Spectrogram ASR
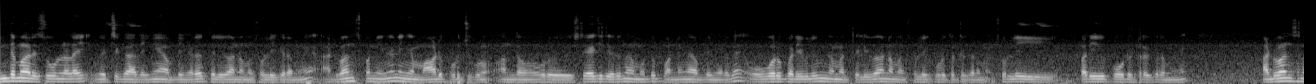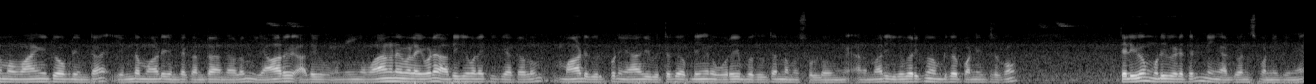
இந்த மாதிரி சூழ்நிலை வச்சுக்காதீங்க அப்படிங்கிறத தெளிவாக நம்ம சொல்லிக்கிறோங்க அட்வான்ஸ் பண்ணிங்கன்னா நீங்கள் மாடு பிடிச்சிக்கணும். அந்த ஒரு ஸ்டேஜில் இருந்தால் மட்டும் பண்ணுங்கள் அப்படிங்கிறத ஒவ்வொரு பதிவுலையும் நம்ம தெளிவாக நம்ம சொல்லி கொடுத்துட்ருக்குறோங்க சொல்லி பதிவு போட்டுட்ருக்குறோங்க அட்வான்ஸ் நம்ம வாங்கிட்டோம் அப்படின்ட்டா எந்த மாடு எந்த கன்றாக இருந்தாலும் யார் அதை நீங்கள் வாங்கின விலையை விட அதிக விலைக்கு கேட்டாலும் மாடு விற்பனை ஆகி விட்டது அப்படிங்கிற ஒரே பதில் தான் நம்ம சொல்லுவோங்க அந்த மாதிரி இது வரைக்கும் அப்படி தான் பண்ணிகிட்ருக்கோம் தெளிவாக முடிவு எடுத்துகிட்டு நீங்கள் அட்வான்ஸ் பண்ணிக்கோங்க.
